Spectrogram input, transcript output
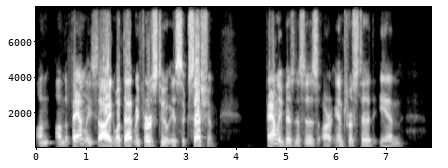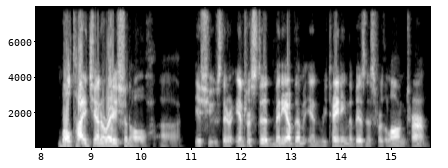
on, on the family side, what that refers to is succession. Family businesses are interested in multi generational uh, issues. They're interested, many of them, in retaining the business for the long term.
